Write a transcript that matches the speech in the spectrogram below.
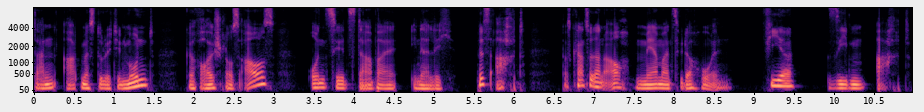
Dann atmest du durch den Mund geräuschlos aus und zählst dabei innerlich bis acht. Das kannst du dann auch mehrmals wiederholen. Vier, sieben, acht.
